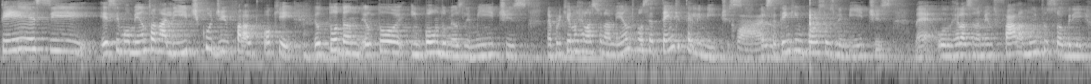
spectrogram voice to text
ter esse, esse momento analítico de falar, tipo, ok, eu tô dando, eu tô impondo meus limites, né? Porque no relacionamento você tem que ter limites. Claro. Você tem que impor seus limites, né? O relacionamento fala muito sobre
